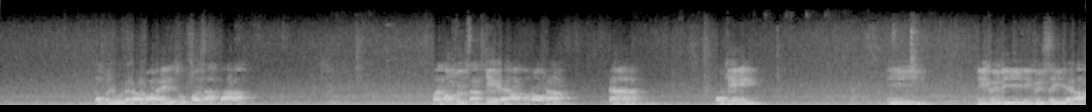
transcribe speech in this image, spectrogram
3 เรามาดูนะครับว่าใครจะถูกข้อ 3 บ้าง มันต้องฝึกสังเกตนะครับน้องๆครับนะโอเคนี่นี่คือ D นี่คือ C นะครับ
